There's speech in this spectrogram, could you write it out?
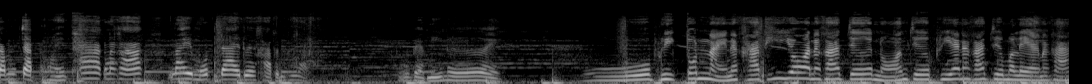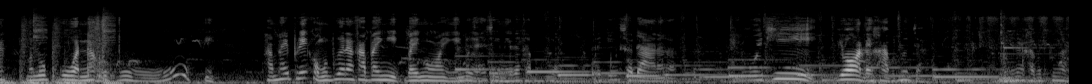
กำจัดหอยทากนะคะ ไล่มดได้ด้วยค่ะเพื่อนๆดูแบบนี้เลย โอ้พริกต้นไหนนะคะ ที่ยอดนะคะ เจอหนอนเจอเพลี้ยนะคะ เจอแมลงนะคะ มารบกวนนะโอ้โหทำให้พริกของเพื่อนๆนะคะใบหงิกใบงออย่างนี้เลยสิ่งนี้เลยค่ะเพื่อนๆเบกกิ้งโซดานะคะโรยที่ยอดเลยค่ะเพื่อนๆจ้ะอย่างนี้เลยค่ะเพื่อน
